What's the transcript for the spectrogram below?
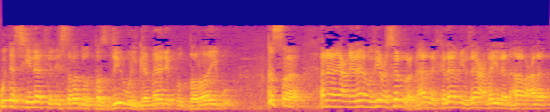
وتسهيلات في الاستيراد والتصدير والجمارك والضرائب. قصة أنا يعني لا أذيع سرا. هذا الكلام يذاع ليل نهار على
